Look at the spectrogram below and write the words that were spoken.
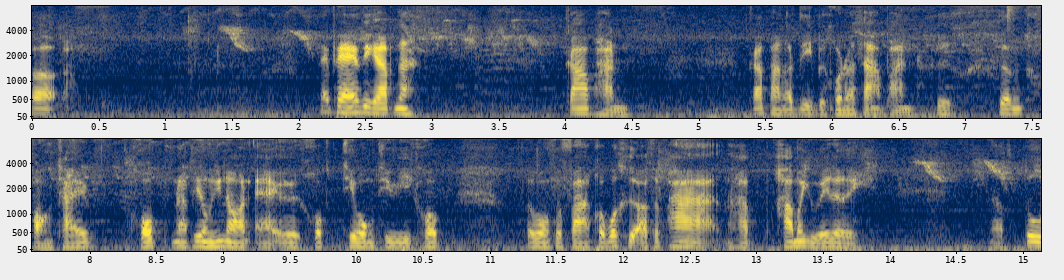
ก็ไม่แพงสิครับนะ เก้าพันเก้าพันก็ตีเป็นคนละสามพันคือเครื่องของใช้ครบนะที่นงที่นอนแอร์เออครบทีวงทีวีครบระวงโซฟาครบก็คือเอาเสื้อผ้านะครับ เข้ามาอยู่ได้เลยนะครับตู้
